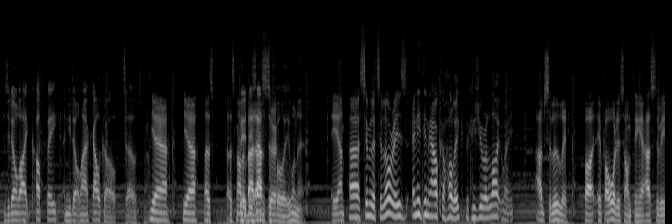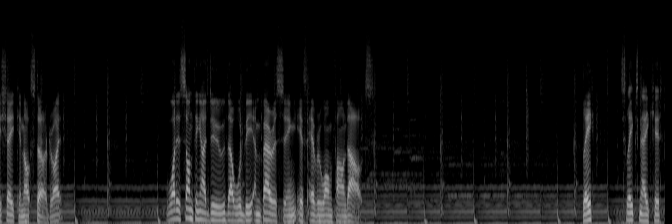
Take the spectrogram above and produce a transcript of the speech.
Because you don't like coffee and you don't like alcohol. So Yeah, yeah, that's that's not be a a bad disaster answer. for you, wouldn't it? Ian? Uh, similar to Laurie's, anything alcoholic because you're a lightweight. Absolutely. But if I order something, it has to be shaken, not stirred, right? What is something I do that would be embarrassing if everyone found out? Lee? Sleeps naked.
